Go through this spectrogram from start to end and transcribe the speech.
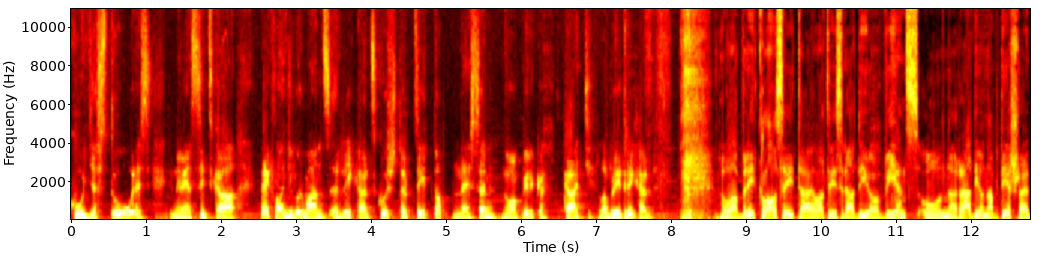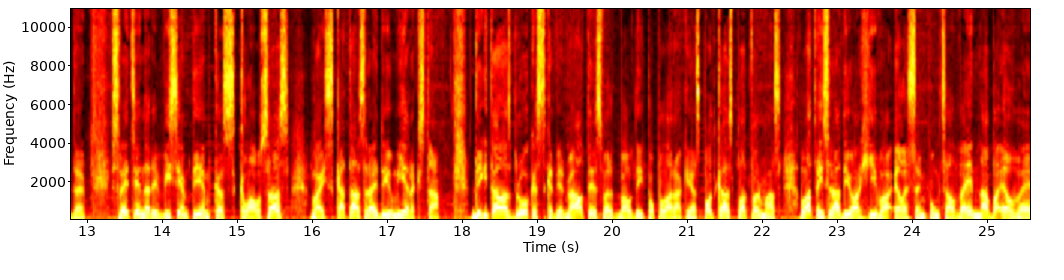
kuģa stūres ir neviens cits kā tehnoloģija gurmāns Rihards, kurš starp citu nesen nopirka kaķi. Labrīt, Rihards! Labrīt, klausītāji! Latvijas Rādio 1 un Radio Naba tiešraidē. Sveicieni arī visiem tiem, kas klausās vai skatās raidījumu ierakstā. Digitālās brokastis, kad vien vēlaties, varat baudīt populārākajās podkāstu platformās, Latvijas radio arhīvā, LSM.CLV, Naba LV,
